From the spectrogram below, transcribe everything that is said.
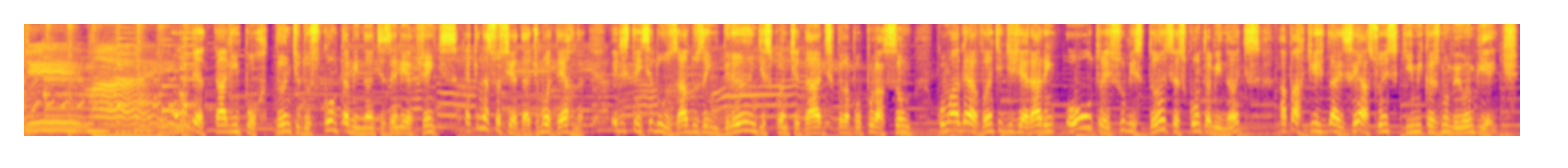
demais. Um detalhe importante dos contaminantes emergentes é que na sociedade moderna eles têm sido usados em grandes quantidades pela população como agravante de gerarem outras substâncias contaminantes a partir das reações químicas no meio ambiente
